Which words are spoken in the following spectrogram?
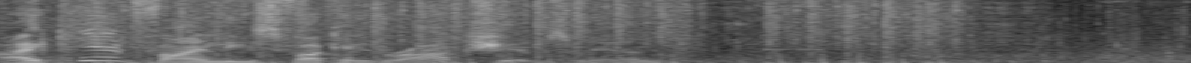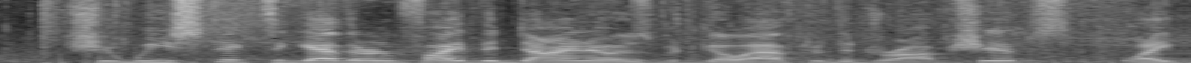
I can't find these fucking dropships, man. Should we stick together and fight the dinos, but go after the dropships? Like,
